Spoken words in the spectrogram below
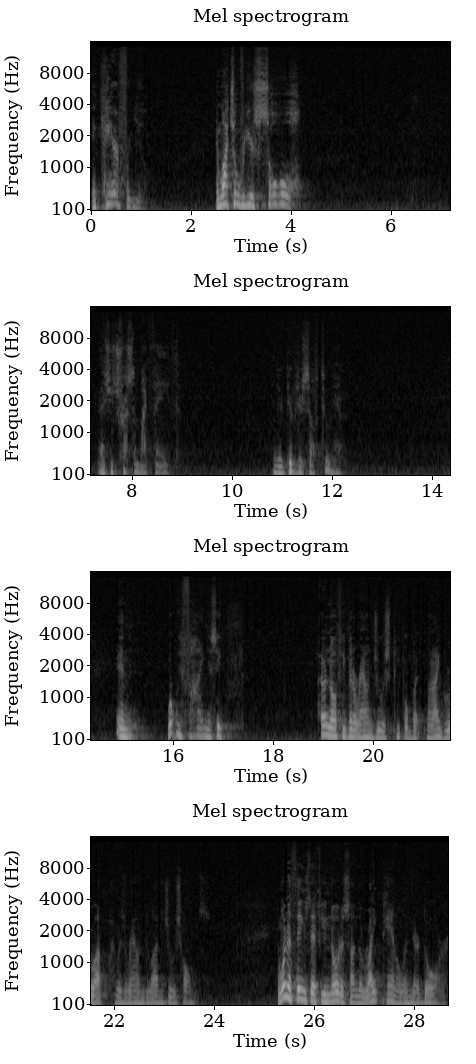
and care for you and watch over your soul as you trust Him by faith and you give yourself to Him. And what we find, you see, I don't know if you've been around Jewish people, but when I grew up, I was around a lot of Jewish homes. And one of the things that if you notice on the right panel in their door,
